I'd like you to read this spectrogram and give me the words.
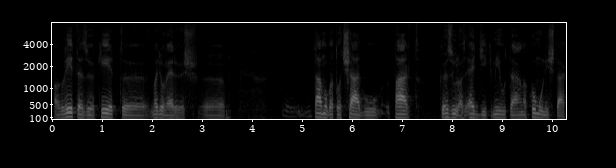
a létező két nagyon erős támogatottságú párt közül az egyik, miután a kommunisták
